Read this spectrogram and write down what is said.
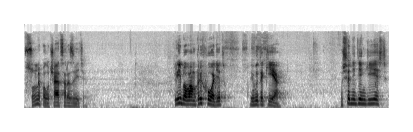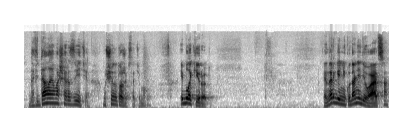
В сумме получается развитие. Либо вам приходит, и вы такие, ну сегодня деньги есть, да видала я ваше развитие. Мужчины тоже, кстати, могут. И блокируют. Энергия никуда не девается,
